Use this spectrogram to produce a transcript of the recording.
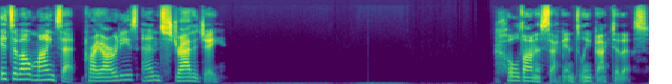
It's about mindset, priorities, and strategy. Hold on a second, lean back to this.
